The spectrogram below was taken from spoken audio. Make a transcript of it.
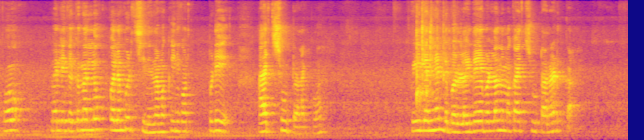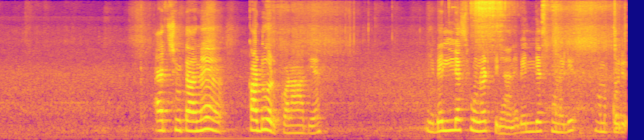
അപ്പോൾ നെല്ലിക്കൊക്കെ നല്ല ഉപ്പെല്ലാം പിടിച്ചിന്. നമുക്കിനി കുറച്ചുകൂടി അരിച്ചു കൂട്ടണം ഇപ്പോൾ അപ്പോൾ ഇതിൽ തന്നെ ഉണ്ട് വെള്ളം. ഇതേ വെള്ളം നമുക്ക് അരച്ചൂട്ടാൻ എടുക്കാം. അരച്ചൂട്ടാൻ കടു എടുക്കണം ആദ്യം. വലിയ സ്പൂൺ എടുത്ത് ഞാൻ വലിയ സ്പൂണിൽ നമുക്കൊരു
